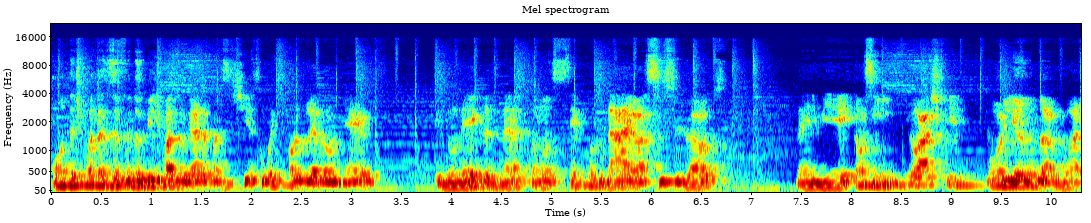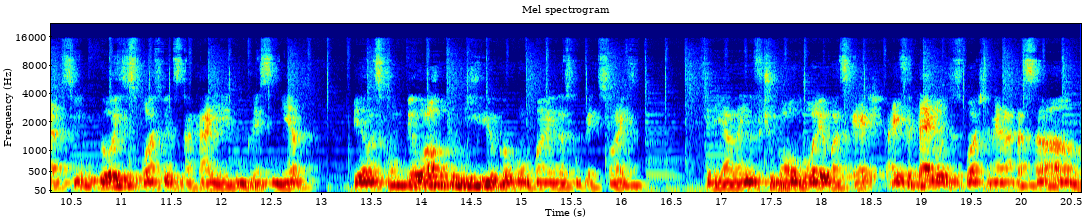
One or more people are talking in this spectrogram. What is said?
conta de quantas vezes eu fui dormir de madrugada para assistir. Sou muito fã do LeBron James e do Lakers, né? Então, sempre quando dá, eu assisto os jogos da NBA. Então, assim, eu acho que olhando agora, assim, dois esportes que eu destacaria de um crescimento pelas, pelo alto nível que eu acompanho das competições seria além do futebol, o vôlei e o basquete. Aí você pega outros esportes também, a natação,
